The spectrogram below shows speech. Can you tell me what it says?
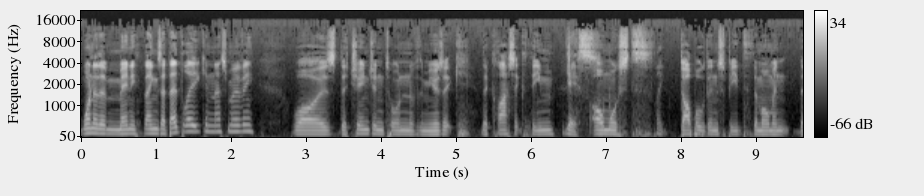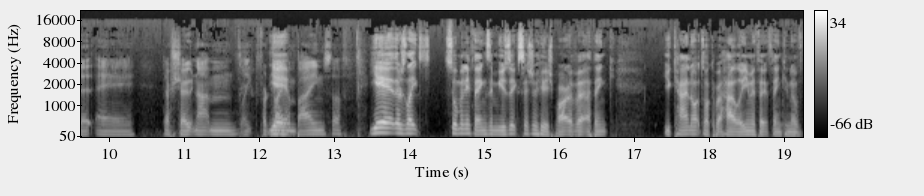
one of the many things I did like in this movie was the change in tone of the music. The classic theme Yes. almost like doubled in speed the moment that uh, they're shouting at him, like for Yeah. driving by and stuff. Yeah, there's like so many things, and music's such a huge part of it. I think you cannot talk about Halloween without thinking of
